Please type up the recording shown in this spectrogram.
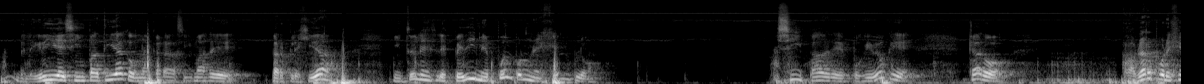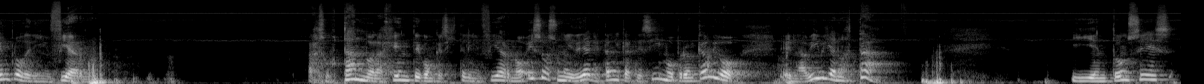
de alegría y simpatía con una cara así más de perplejidad. Y entonces les, pedí, ¿me pueden poner un ejemplo? Sí, padre, porque veo que, claro, hablar, por ejemplo, del infierno, asustando a la gente con que existe el infierno, eso es una idea que está en el catecismo, pero en cambio en la Biblia no está. Y entonces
